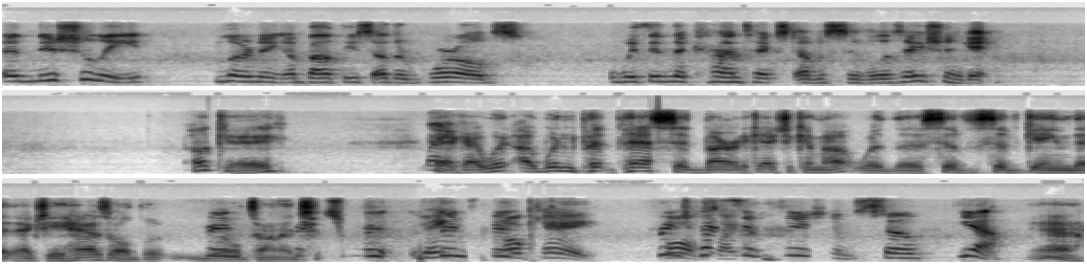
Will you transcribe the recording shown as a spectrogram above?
initially learning about these other worlds within the context of a civilization game. Okay. Like Heck, I would I wouldn't put past Sid Meier to actually come out with a Civ Civ game that actually has all the worlds on it. French, French, They- French, okay. French folks, got I- civilizations. So yeah. Yeah.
